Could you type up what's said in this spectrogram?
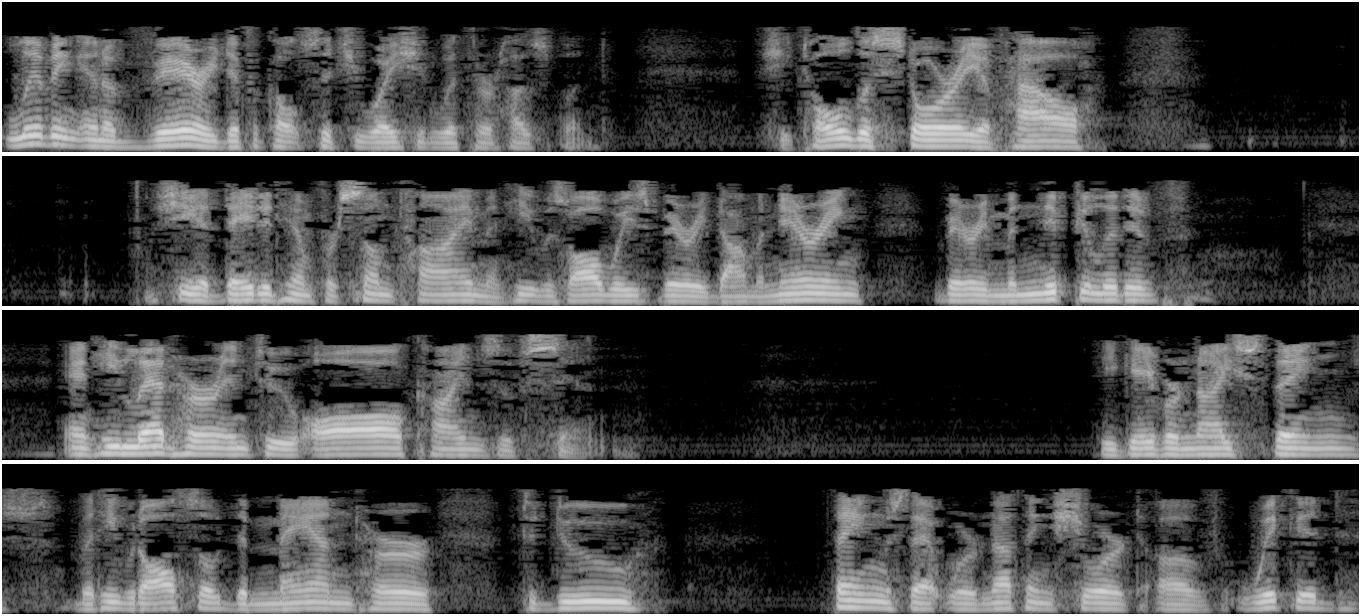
living in a very difficult situation with her husband. She told a story of how she had dated him for some time and he was always very domineering, very manipulative, and he led her into all kinds of sin. He gave her nice things, but he would also demand her to do things that were nothing short of wicked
